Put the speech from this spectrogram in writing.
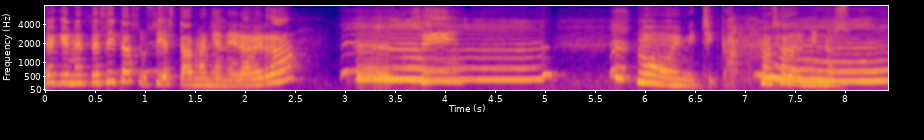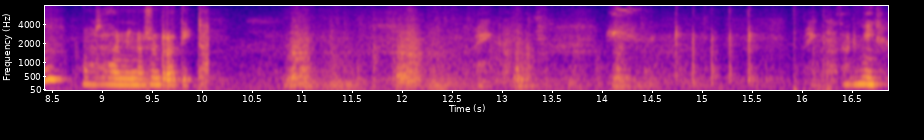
es que necesita su siesta mañanera, ¿verdad? Sí. Ay, mi chica. Vamos a dormirnos. Vamos a dormirnos un ratito. Venga. Venga, a dormir.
